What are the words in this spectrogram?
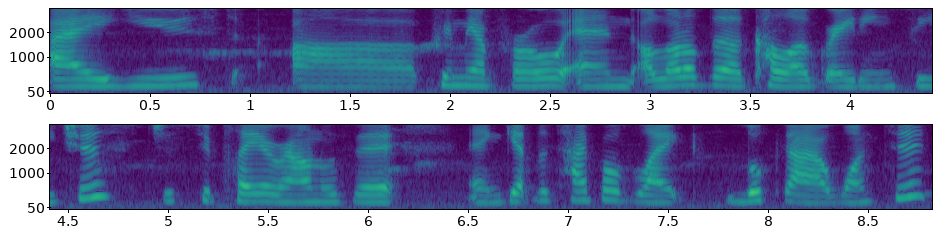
I used uh, Premiere Pro and a lot of the color grading features just to play around with it and get the type of like look that I wanted.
